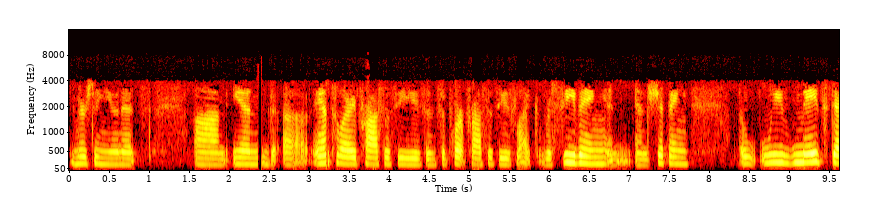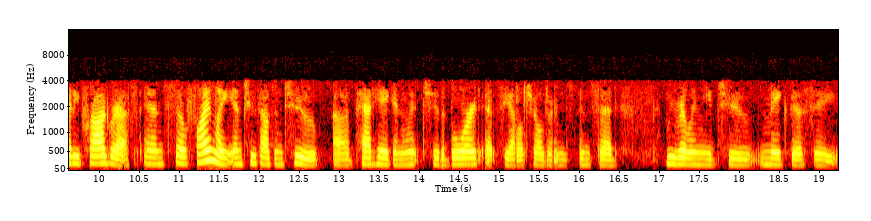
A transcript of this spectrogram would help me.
nursing units, um, in uh, ancillary processes and support processes like receiving and, and shipping. We made steady progress, and so finally in 2002, uh, Pat Hagan went to the board at Seattle Children's and said, "We really need to make this a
